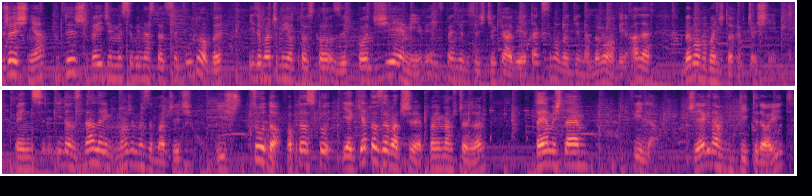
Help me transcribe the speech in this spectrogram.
września, gdyż wejdziemy sobie na stację budowy i zobaczymy ją prosto z podziemi, więc będzie dosyć ciekawie. Tak samo będzie na Bemowie, ale Bemowo będzie trochę wcześniej. Więc idąc dalej, możemy zobaczyć, iż cudo, po prostu jak ja to zobaczyłem, powiem wam szczerze, to ja myślałem, chwila, czy jak gram w Detroit,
